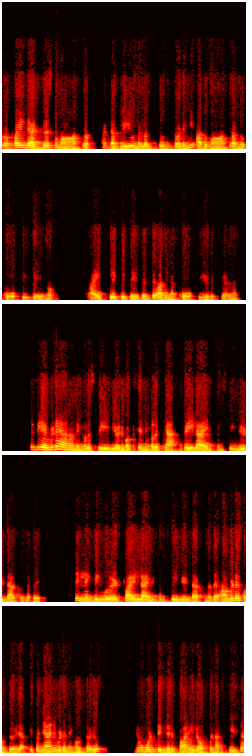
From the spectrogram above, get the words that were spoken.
പ്രൊഫൈലിന്റെ അഡ്രസ് മാത്രം ആ ഡബ്ല്യു എന്നുള്ളത് തുടങ്ങി അത് മാത്രം അങ്ങ് കോപ്പി ചെയ്യുന്നു. റൈറ്റ് ക്ലിക്ക് ചെയ്തിട്ട് അതിനെ കോപ്പി എടുക്കുകയാണ്. എന്നിട്ട് എവിടെയാണ് നിങ്ങൾ സി വി ഒരു പക്ഷെ നിങ്ങൾ ക്യാൻവയിലായിരിക്കും സി വി ഉണ്ടാക്കുന്നത്. അതില്ലെങ്കിൽ വേർഡ് ഫയലിലായിരിക്കും സി വി ഉണ്ടാക്കുന്നത്. അവിടെ കൊണ്ടുവരാം. ഇപ്പൊ ഞാനിവിടെ നിങ്ങൾക്ക് ഒരു നോട്ടിന്റെ ഒരു ഫയൽ ഓപ്പൺ ആക്കിയിട്ട്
